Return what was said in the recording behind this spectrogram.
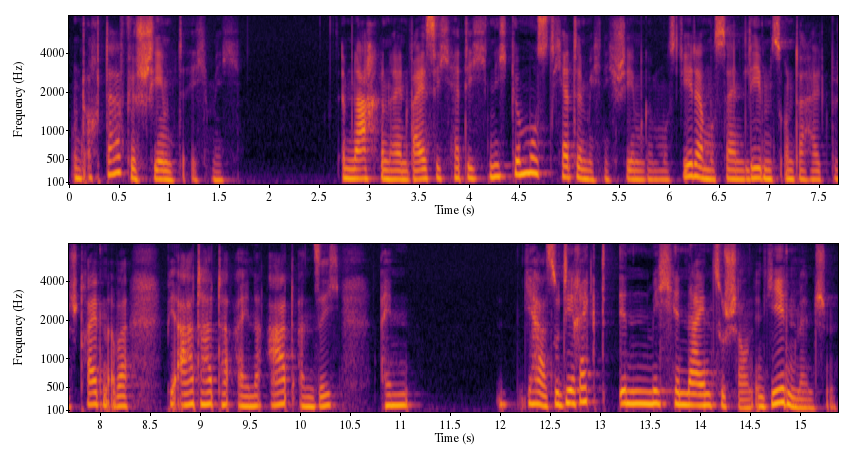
Und auch dafür schämte ich mich. Im Nachhinein weiß ich, hätte ich nicht gemusst, ich hätte mich nicht schämen gemusst. Jeder muss seinen Lebensunterhalt bestreiten, aber Beate hatte eine Art an sich, ein, ja, so direkt in mich hineinzuschauen, in jeden Menschen.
